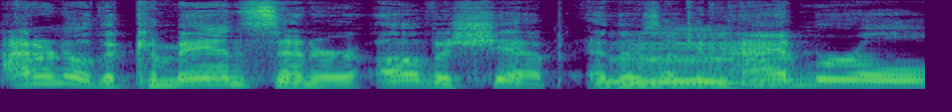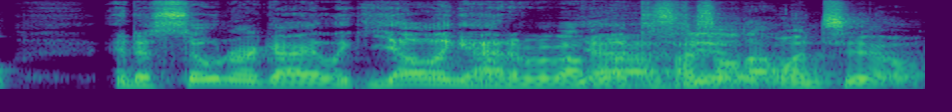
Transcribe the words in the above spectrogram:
I don't know the command center of a ship, and there's like an Mm. admiral and a sonar guy like yelling at him about what Yes, to I do. saw that one too.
